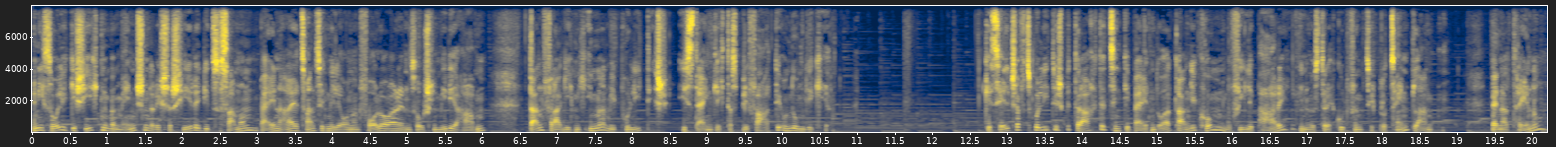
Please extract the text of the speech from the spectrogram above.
Wenn ich solche Geschichten über Menschen recherchiere, die zusammen beinahe 20 Millionen Follower in Social Media haben, dann frage ich mich immer, wie politisch ist eigentlich das Private und umgekehrt. Gesellschaftspolitisch betrachtet sind die beiden dort angekommen, wo viele Paare, in Österreich gut 50 Prozent, landen. Bei einer Trennung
